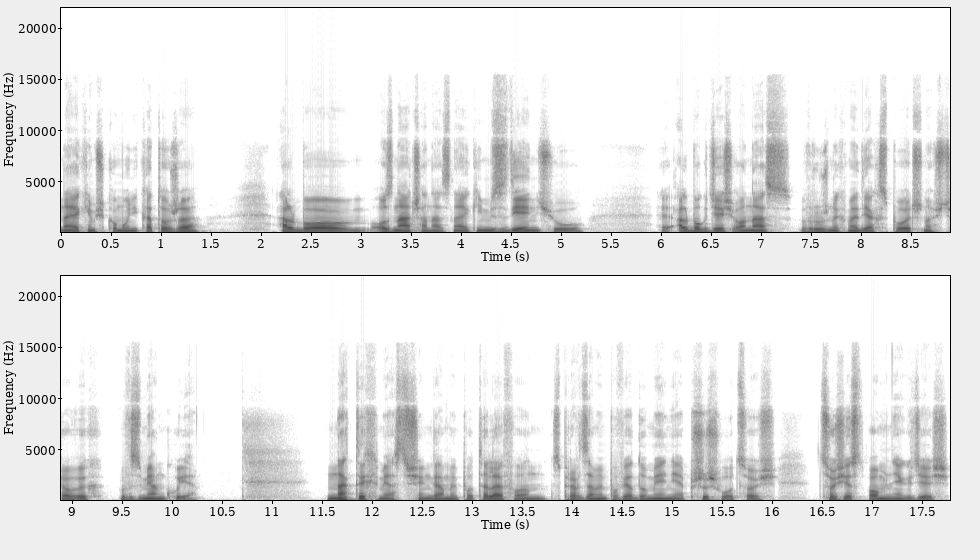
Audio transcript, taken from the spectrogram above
na jakimś komunikatorze, albo oznacza nas na jakimś zdjęciu, albo gdzieś o nas w różnych mediach społecznościowych wzmiankuje. Natychmiast sięgamy po telefon, sprawdzamy powiadomienie, przyszło coś, coś jest o mnie gdzieś.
